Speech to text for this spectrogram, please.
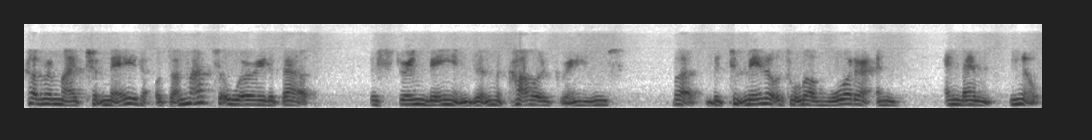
cover my tomatoes. I'm not so worried about the string beans and the collard greens, but the tomatoes love water and and then you know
